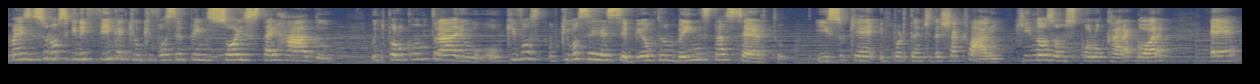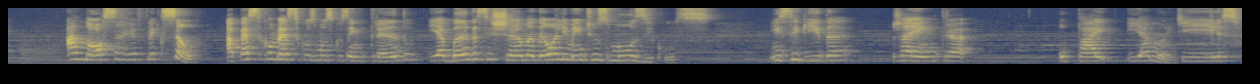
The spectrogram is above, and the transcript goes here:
Mas isso não significa que o que você pensou está errado. Muito pelo contrário, o que, você, o que você recebeu também está certo. Isso que é importante deixar claro. O que nós vamos colocar agora é a nossa reflexão. A peça começa com os músicos entrando e a banda se chama Não Alimente os Músicos. Em seguida, já entra o pai e a mãe, que eles,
